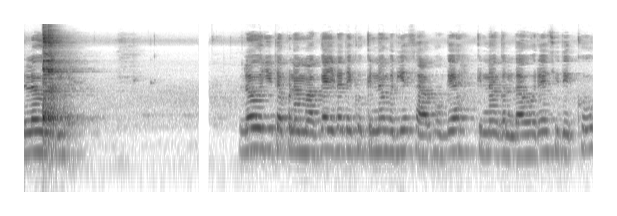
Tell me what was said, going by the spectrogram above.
ਲਓ ਜੀ। ਲਓ ਜੀ ਤਾਂ ਆਪਣਾ ਮੱਗ ਹੈ ਜਿਹੜਾ। ਦੇਖੋ ਕਿੰਨਾ ਵਧੀਆ ਸਾਫ਼ ਹੋ ਗਿਆ। ਕਿੰਨਾ ਗੰਦਾ ਹੋ ਰਿਹਾ ਸੀ। ਦੇਖੋ।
